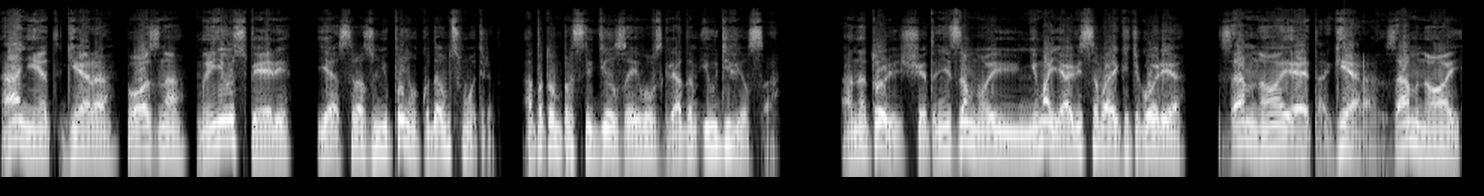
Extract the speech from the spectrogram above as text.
А нет, Гера, поздно. Мы не успели». Я сразу не понял, куда он смотрит, а потом проследил за его взглядом и удивился. «Анатольевич, это не за мной, не моя весовая категория». «За мной это, Гера, за мной!»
